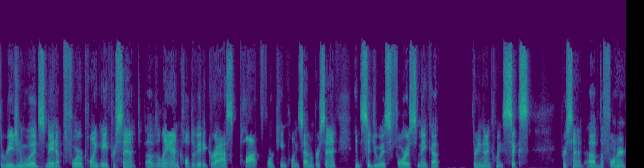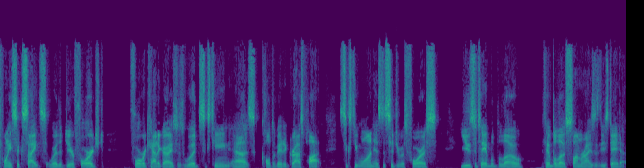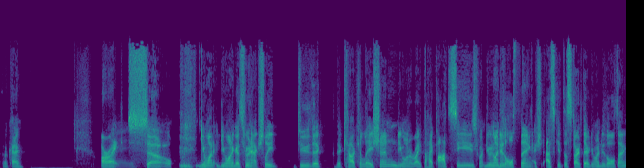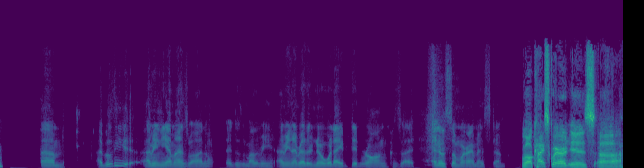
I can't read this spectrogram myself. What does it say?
The region woods made up 4.8% of the land, cultivated grass plot 14.7%, and deciduous forests make up 39.6%. Of the 426 sites where the deer foraged, Four were categorized as wood, 16 as cultivated grass plot, 61 as deciduous forest. Use the table below. The table below summarizes these data. Okay. All right. Okay. So, do you want do you want to go through and actually do the the calculation? Do you want to write the hypotheses? Do you want to do the whole thing? I should ask you. Let's start there. Do you want to do the whole thing? Um, I believe. I mean, yeah, might as well. I don't. It doesn't bother me. I mean, I'd rather know what I did wrong because I I know somewhere I messed up. Well, chi-squared is. Uh,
